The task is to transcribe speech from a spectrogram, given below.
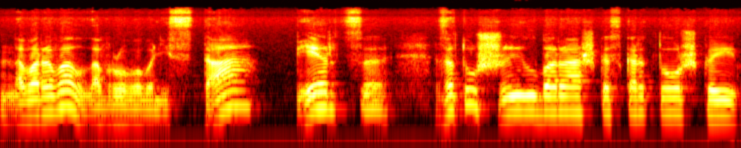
наворовал лаврового листа, перца, затушил барашка с картошкой.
